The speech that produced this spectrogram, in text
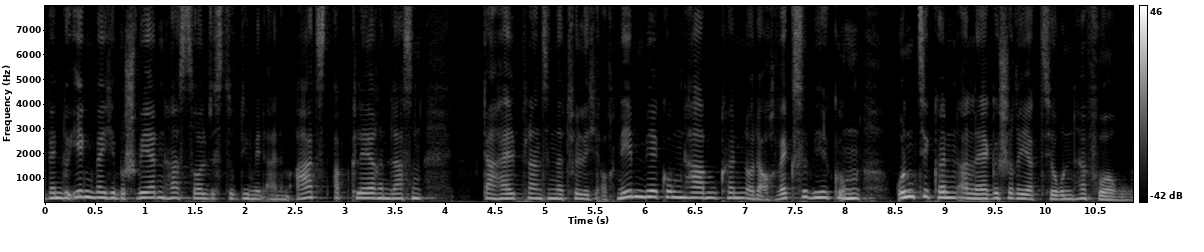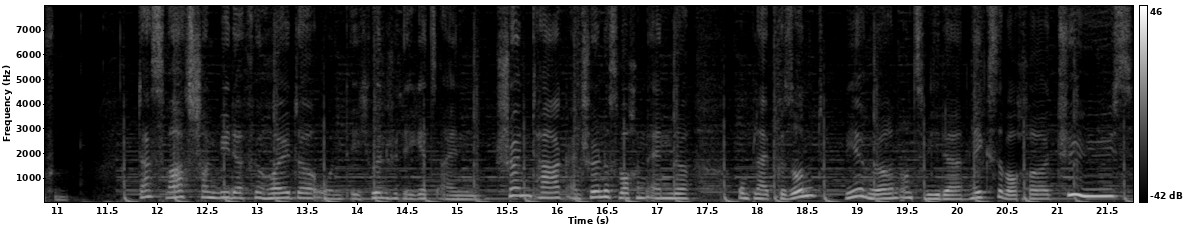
Wenn du irgendwelche Beschwerden hast, solltest du die mit einem Arzt abklären lassen, da Heilpflanzen natürlich auch Nebenwirkungen haben können oder auch Wechselwirkungen und sie können allergische Reaktionen hervorrufen. Das war's schon wieder für heute und ich wünsche dir jetzt einen schönen Tag, ein schönes Wochenende und bleib gesund. Wir hören uns wieder nächste Woche. Tschüss!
